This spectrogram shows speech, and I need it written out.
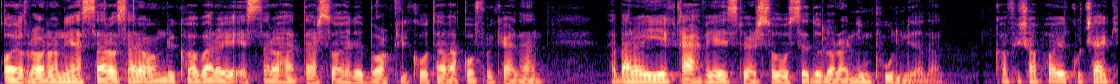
قایقرانانی از سراسر آمریکا برای استراحت در ساحل بارکلیکو توقف می‌کردند و برای یک قهوه اسپرسو سه دلار نیم پول می‌دادند. کافی شاپ های کوچک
